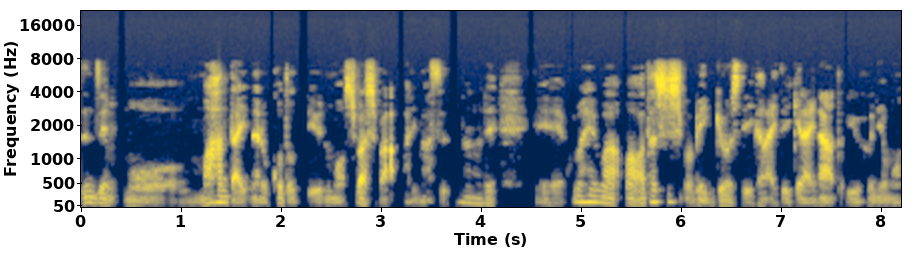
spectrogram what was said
全然もう真反対になることっていうのもしばしばあります。なので、えー、この辺は、まあ、私自身も勉強していかないといけないなというふうに思っ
